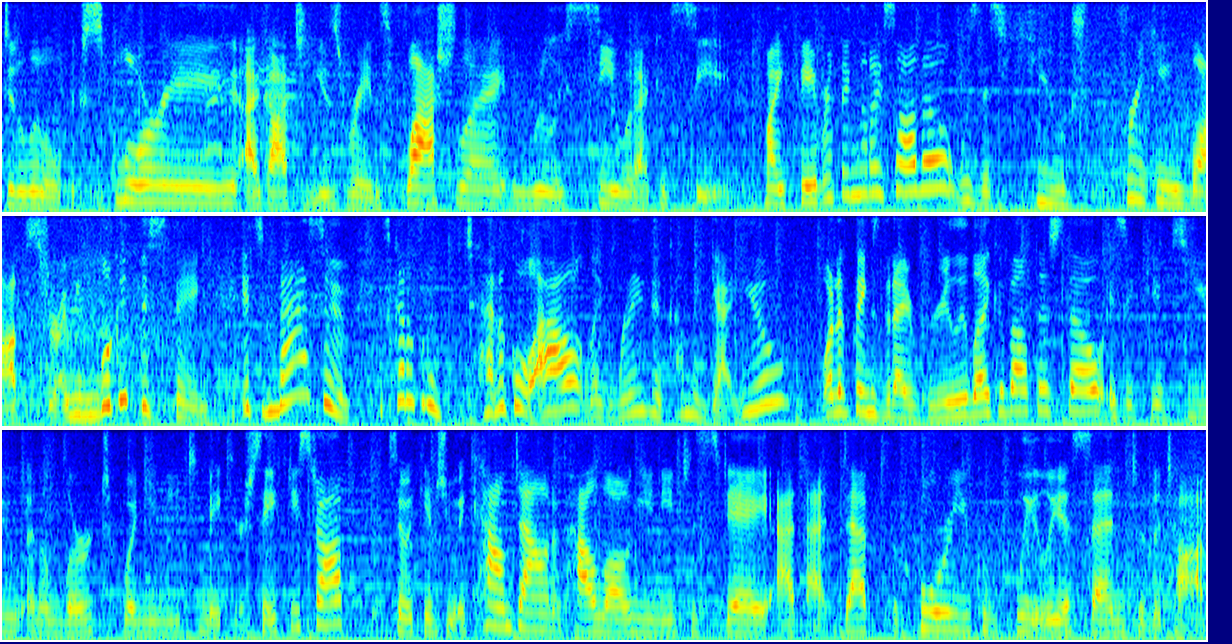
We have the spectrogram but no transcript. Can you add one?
Did a little exploring. I got to use Rain's flashlight and really see what I could see. My favorite thing that I saw though was this huge freaking lobster. I mean, look at this thing. It's massive. It's got a little tentacle out, like ready to come and get you. One of the things that I really like about this though is it gives you an alert when you need to make your safety stop. So it gives you a countdown of how long you need to stay at that depth before you completely ascend to the top.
